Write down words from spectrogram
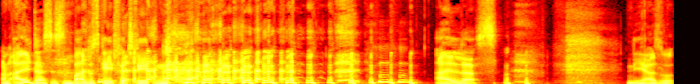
Und all das ist in Baldur's Gate vertreten. all das. Nee, also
